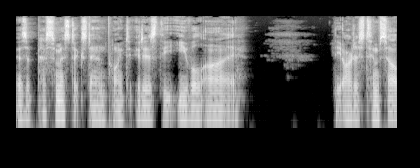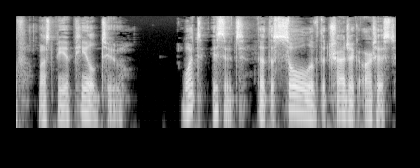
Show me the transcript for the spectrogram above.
is a pessimistic standpoint. It is the evil eye. The artist himself must be appealed to what is it that the soul of the tragic artist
